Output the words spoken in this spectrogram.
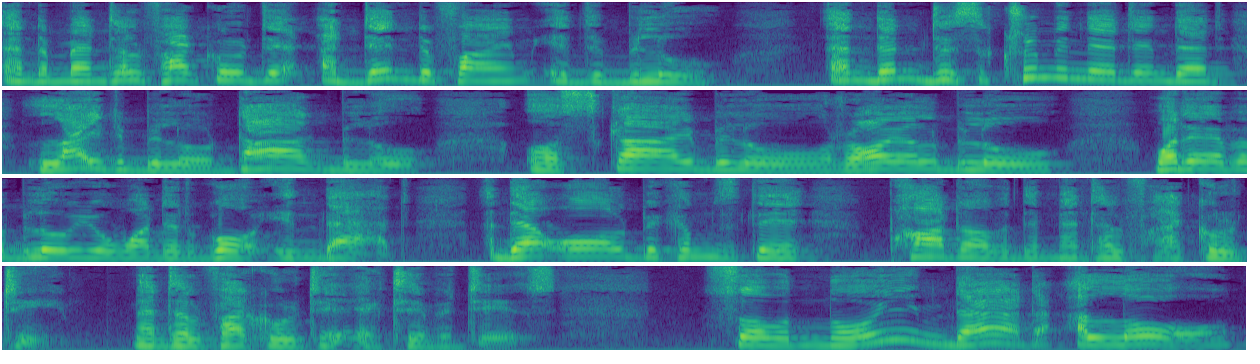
and the mental faculty identifying it blue and then discriminating that light below, dark below, or sky blue, royal blue, whatever blue you want to go in that. And that all becomes the part of the mental faculty, mental faculty activities. So knowing that alone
